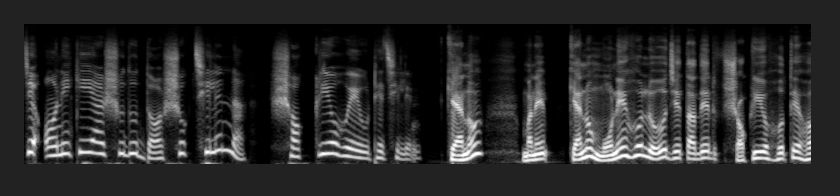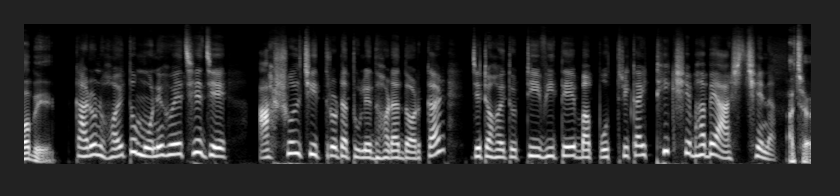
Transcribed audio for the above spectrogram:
যে অনেকেই আর শুধু দর্শক ছিলেন না সক্রিয় হয়ে উঠেছিলেন। কেন? মানে কেন মনে হলো যে তাদের সক্রিয় হতে হবে? কারণ হয়তো মনে হয়েছে যে আসল চিত্রটা তুলে ধরা দরকার যেটা হয়তো টিভিতে বা পত্রিকায় ঠিক সেভাবে আসছে না। আচ্ছা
